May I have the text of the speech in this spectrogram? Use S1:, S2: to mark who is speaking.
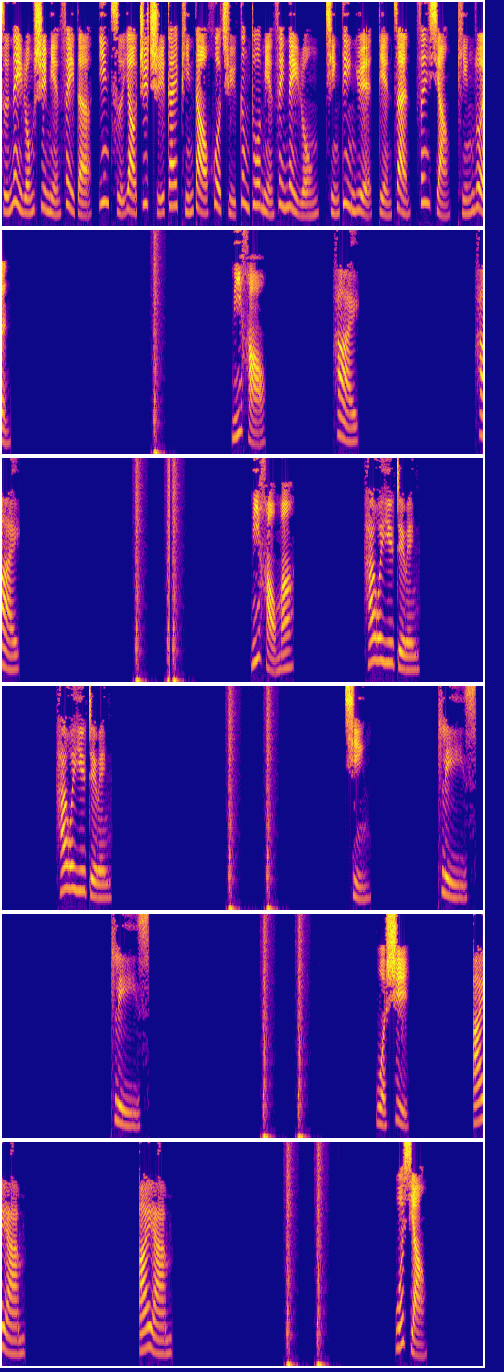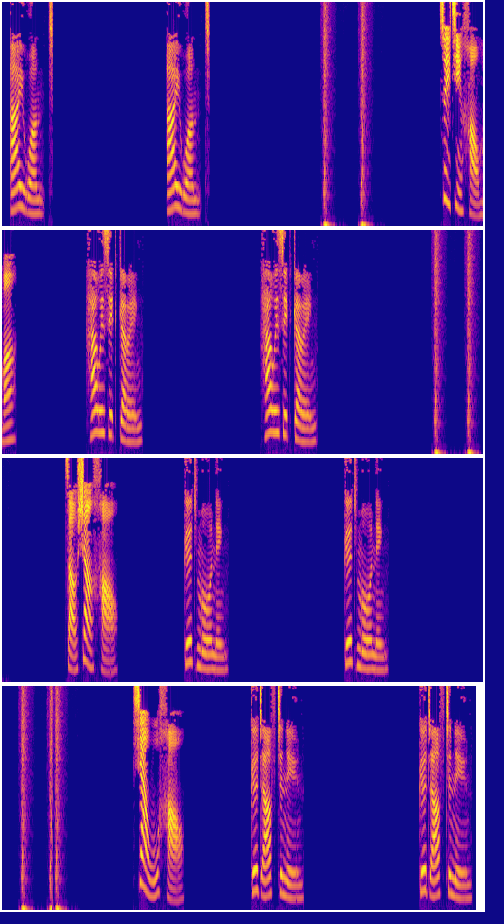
S1: 此内容是免费的，因此要支持该频道获取更多免费内容，请订阅、点赞、分享、评论。你好
S2: ，Hi. Hi.
S1: 你好吗
S2: ？How are you doing? How are you doing?
S1: 请
S2: Please. Please.
S1: 我是
S2: I am. I am.
S1: 我想
S2: I want. I want.
S1: 最近好吗？
S2: How is it going? How is it going?
S1: 早上好，
S2: Good morning. Good morning.
S1: 下午好，
S2: Good afternoon. Good afternoon.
